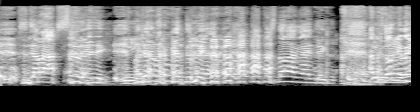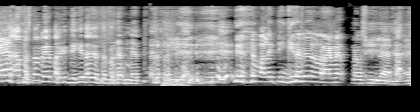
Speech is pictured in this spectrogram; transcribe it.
Sejarah asu anjing. Iya. Padahal remet dulu ya. Apes doang anjing. Apes doang nilai apes doang nilai paling tinggi tapi tetap remet. Iya. dia yang paling tinggi tapi tetap remet 69 ya.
